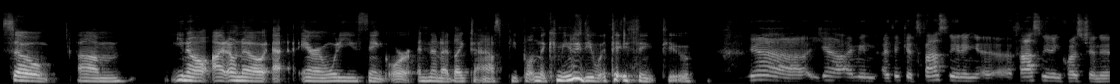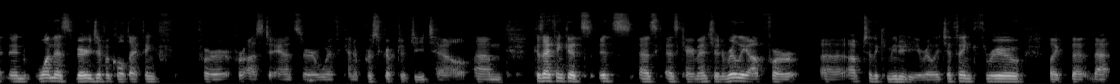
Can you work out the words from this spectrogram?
So, um, you know, I don't know, Aaron, what do you think? Or, and then I'd like to ask people in the community what they think too. Yeah, yeah. I mean, I think it's fascinating, a fascinating question, and one that's very difficult, I think, for for us to answer with kind of prescriptive detail, because um, I think it's it's as as Kerri mentioned, really up for uh, up to the community, really to think through like the, that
